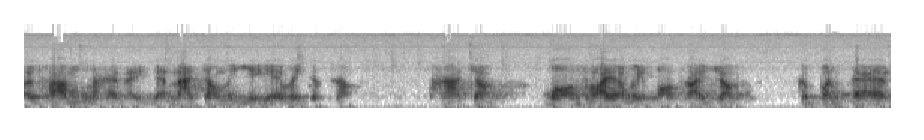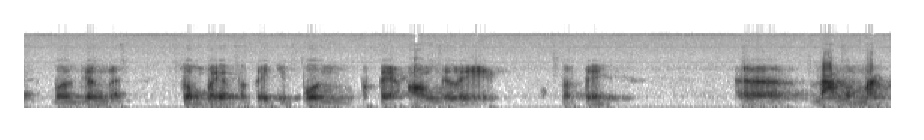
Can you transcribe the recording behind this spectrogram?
ឲ្យសារមូលហេតុអីយ៉ាងណាចង់និយាយអ្វីទៅចង់ថាចង់បកស្រាយអ្វីបកស្រាយចង់ក៏ប៉ុន្តែបើយើងសូម្បីប្រទេសជប៉ុនប្រទេសអង់គ្លេសប្រទេសអឺដាណឺម៉ាក់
